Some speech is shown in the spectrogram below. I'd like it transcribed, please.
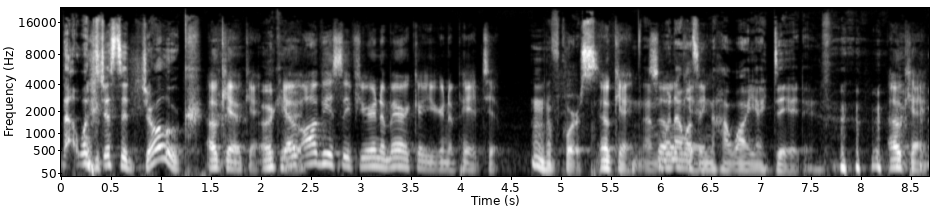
That was just a joke. Okay, okay. Okay. Yeah, obviously, if you're in America, you're gonna pay a tip. Mm, of course. Okay, Um, so when I was okay. in Hawaii, I did. Okay.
